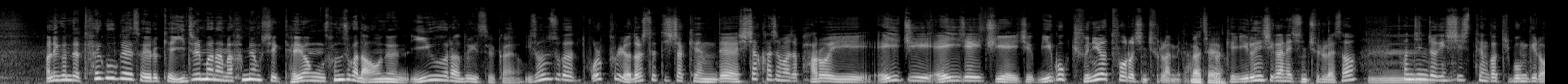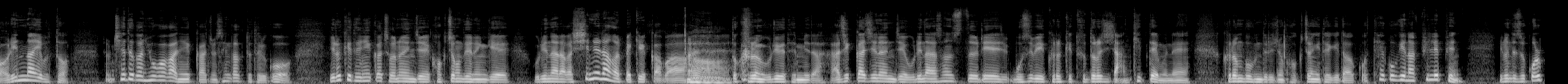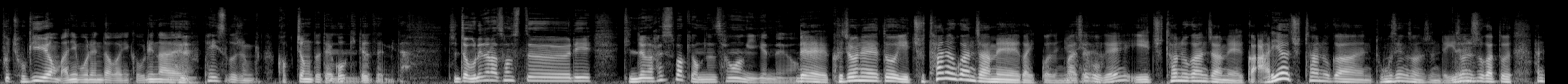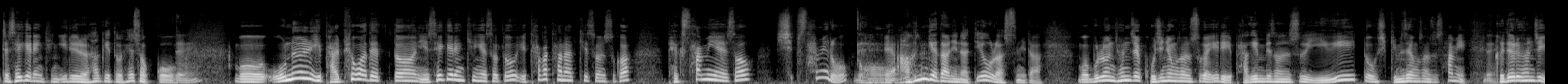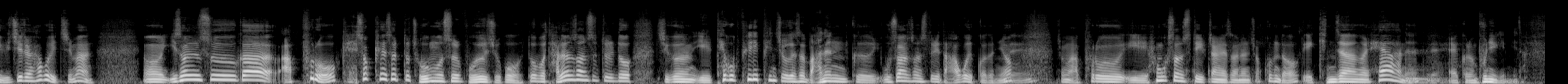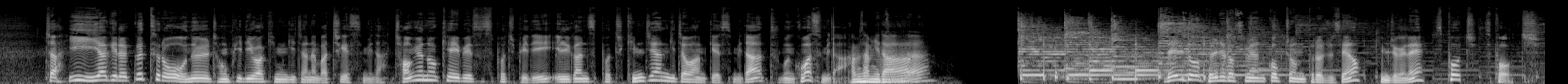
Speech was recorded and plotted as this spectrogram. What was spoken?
아니 근데 태국에서 이렇게 잊을만 하면 한 명씩 대형 선수가 나오는 이유라도 있을까요? 이 선수가 골프를 8세트 시작했는데 시작하자마자 바로 이 AG, AJGA 즉 미국 주니어 투어로 진출을 합니다. 맞아요. 그렇게 이른 시간에 진출을 해서 음. 선진적인 시스템과 기본기를 어린 나이부터 좀 체득한 효과가 아닐까 좀 생각도 들고 이렇게 되니까 저는 이제 걱정되는 게 우리나라가 신이랑을 뺏길까봐 네. 또 그런 우려가 됩니다. 아직까지는 이제 우리나라 선수들의 모습이 그렇게 두드러지지 않기 때문에 그런 부분들이 좀 걱정이 되기도 하고 태국이나 필리핀 이런 데서 골프 조기 유형 많이 보낸다고 하니까 우리나라의 네. 페이스도 좀 걱정도 되고 음. 기대도 됩니다. 진짜 우리나라 선수들이 긴장을 할 수밖에 없는 상황이겠네요. 네, 그 전에도 이 주타누간 자매가 있거든요. 맞아요. 태국에 이 주타누간 자매, 그러니까 아리아 주타누간 동생 선수인데 이 네. 선수가 또 한때 세계 랭킹 1위를 하기도 했었고, 네. 뭐 오늘 이 발표가 됐던 이 세계 랭킹에서도 이 타바타나키 선수가 103위에서 13위로 네. 예, 90계단이나 뛰어올랐습니다. 뭐 물론 현재 고진영 선수가 1위, 박인비 선수 2위, 또 김세영 선수 3위 네. 그대로 현재 유지를 하고 있지만 어, 이 선수가 앞으로 계속해서 또 좋은 모습을 보여주고 또 뭐 다른 선수들도 지금 이 태국 필리핀 쪽에서 많은 그 우수한 선수들이 나오고 있거든요. 네. 좀 앞으로 이 한국 선수들 입장에서는 조금 더이 긴장을 해야 하는 네. 예, 그런 분위기입니다. 자, 이 이야기를 끝으로 오늘 정 PD와 김 기자는 마치겠습니다. 정현호 KBS 스포츠 PD, 일간 스포츠 김지한 기자와 함께했습니다. 두 분 고맙습니다. 감사합니다. 감사합니다. 내일도 별일 없으면 꼭 좀 들어주세요. 김종현의 스포츠 스포츠.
